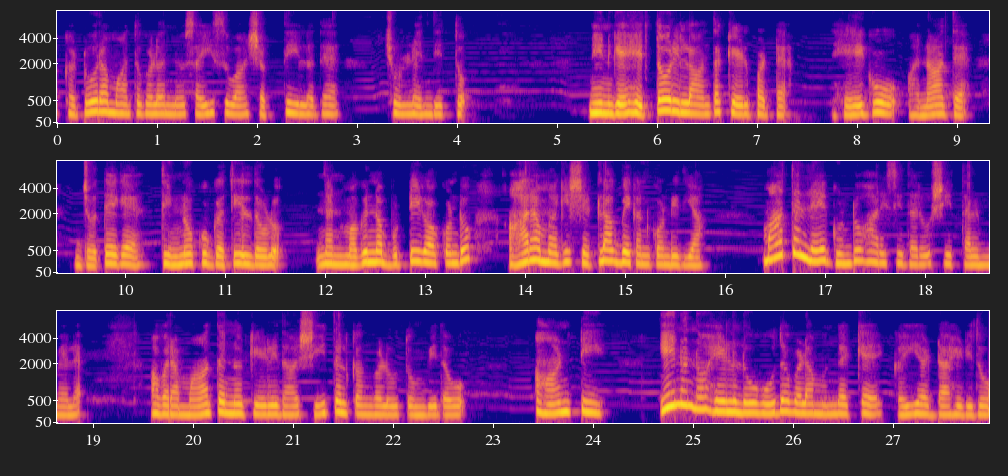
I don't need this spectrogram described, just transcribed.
ಕಠೋರ ಮಾತುಗಳನ್ನು ಸಹಿಸುವ ಶಕ್ತಿ ಇಲ್ಲದೆ ಚುಳ್ಳೆಂದಿತ್ತು. ನಿನ್ಗೆ ಹೆತ್ತೋರಿಲ್ಲ ಅಂತ ಕೇಳ್ಪಟ್ಟೆ. ಹೇಗೋ ಅನಾಥೆ. ಜೊತೆಗೆ ತಿನ್ನೋಕ್ಕೂ ಗತಿ ಇಲ್ದವಳು ನನ್ನ ಮಗನ್ನ ಬುಟ್ಟಿಗೆ ಹಾಕೊಂಡು ಆರಾಮಾಗಿ ಶೆಟ್ಲಾಗ್ಬೇಕು ಅನ್ಕೊಂಡಿದ್ಯಾ ಮಾತಲ್ಲೇ ಗುಂಡು ಹಾರಿಸಿದರು ಶೀತಲ್ ಮೇಲೆ. ಅವರ ಮಾತನ್ನು ಕೇಳಿದ ಶೀತಲ್ ಕಂಗಳು ತುಂಬಿದವು. ಆಂಟಿ, ಏನನ್ನೋ ಹೇಳಲು ಹೋದವಳ ಮುಂದಕ್ಕೆ ಕೈಯಡ್ಡ ಹಿಡಿದು.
